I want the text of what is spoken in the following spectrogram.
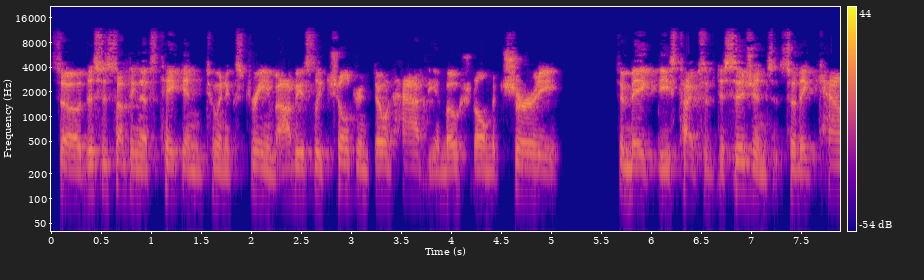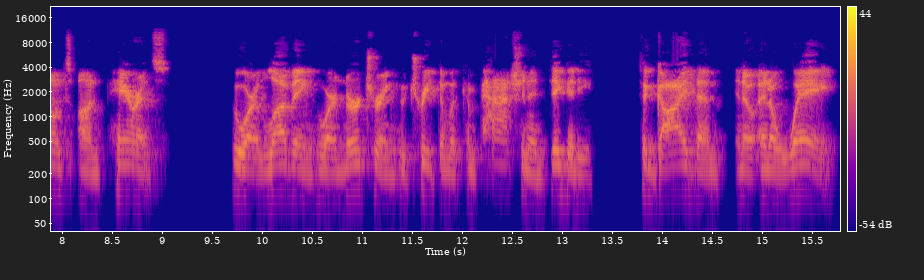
So this is something that's taken to an extreme. Obviously, children don't have the emotional maturity to make these types of decisions. So they count on parents who are loving, who are nurturing, who treat them with compassion and dignity to guide them in a, in a way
